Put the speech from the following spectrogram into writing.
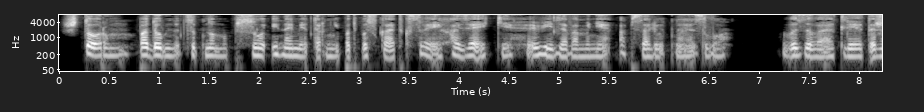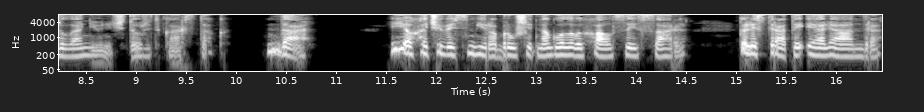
Шторм, подобно цепному псу, и на метр не подпускает к своей хозяйке, видя во мне абсолютное зло. Вызывает ли это желание уничтожить Карстак? Да. Я хочу весь мир обрушить на головы Халса и Сары, Калистраты и Алеандра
